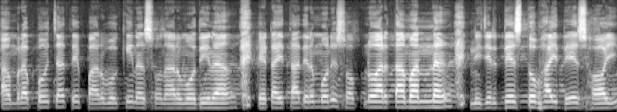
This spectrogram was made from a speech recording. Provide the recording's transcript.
আমরা পৌঁছাতে পারব কিনা সোনার মদিনা। এটাই তাদের মনে স্বপ্ন আর তামান্না। নিজের দেশ তো ভাই দেশ হয়।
